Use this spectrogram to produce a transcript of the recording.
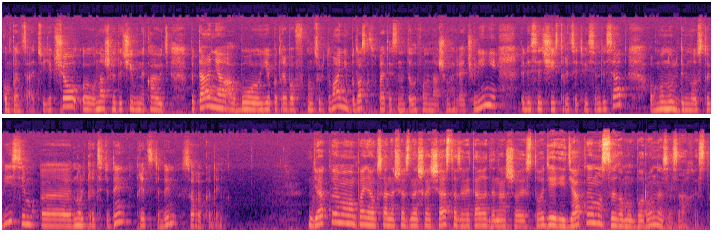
компенсацію. Якщо е, у наших глядачів виникають питання або є потреба в консультуванні, будь ласка, звертайтеся на телефони нашої гарячої лінії 56 30 80 або 098 е, 031 31 41. Дякуємо вам, пані Оксана, що знайшли час та завітали до нашої студії. І дякуємо силам оборони за захист.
